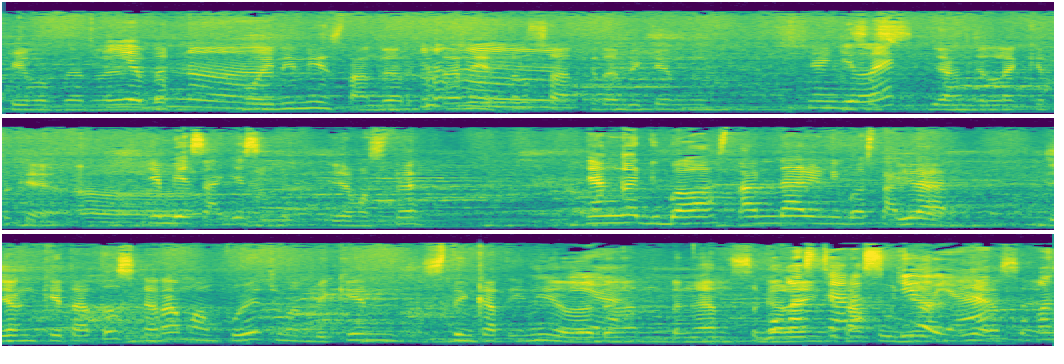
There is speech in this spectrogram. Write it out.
film dan lain-lain Iya, gitu. bener. oh ini nih standar kita nih. Terus saat kita bikin yang jelek? yang jelek itu kayak eh, yang biasa aja sih. ya maksudnya yang nggak di bawah standar yang di bawah iya. standar yang kita tuh sekarang mampunya cuma bikin setingkat ini loh Iya. dengan dengan segala bukan yang kita punya ya Iya, bukan,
